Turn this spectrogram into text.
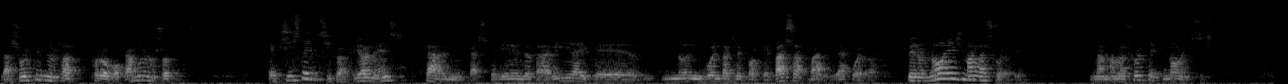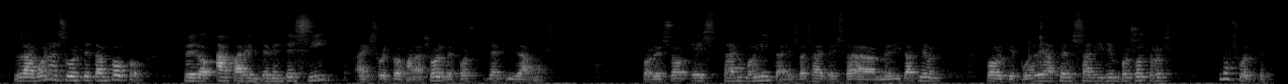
La suerte nos la provocamos nosotros. Existen situaciones kármicas que vienen de otra vida y que no encuentras el por qué pasa, vale, de acuerdo. Pero no es mala suerte. La mala suerte no existe. La buena suerte tampoco, pero aparentemente sí hay suerte o mala suerte, pues decidamos. Por eso es tan bonita esta, esta meditación porque puede hacer salir en vosotros la suerte.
